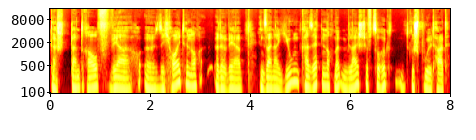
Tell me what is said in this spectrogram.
da stand drauf, wer äh, sich heute noch oder wer in seiner Jugend Kassetten noch mit einem Bleistift zurückgespult hat.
